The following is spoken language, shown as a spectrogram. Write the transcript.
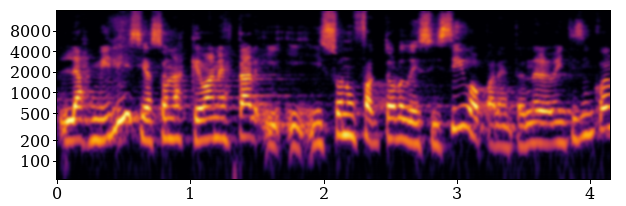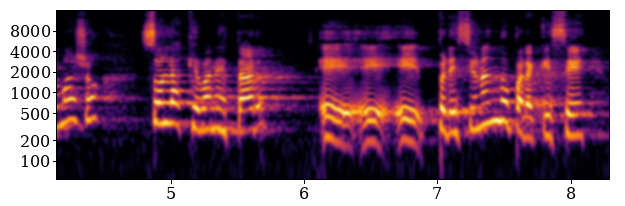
las milicias son las que van a estar, y, son un factor decisivo para entender el 25 de mayo, son las que van a estar presionando para que se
